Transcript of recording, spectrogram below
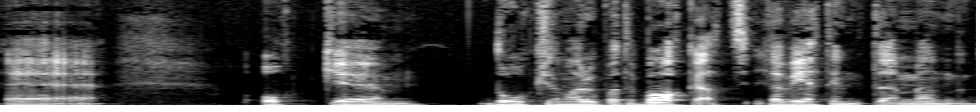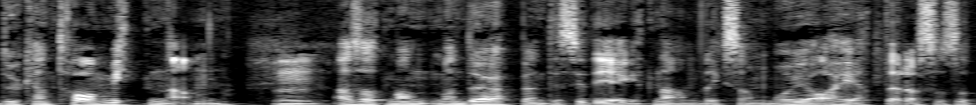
Eh, och eh, då kunde man ropa tillbaka att jag vet inte, men du kan ta mitt namn. Mm. Alltså att man, man döper den till sitt eget namn liksom, och jag heter, alltså så att,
